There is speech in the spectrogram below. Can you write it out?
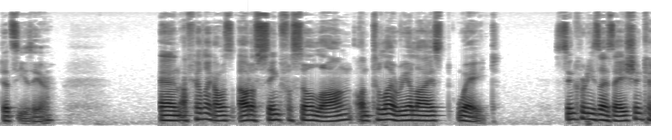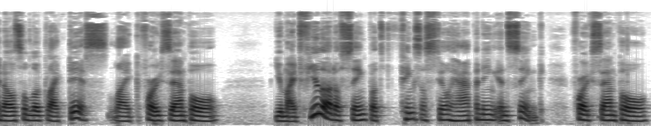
That's easier. And I felt like I was out of sync for so long until I realized wait, synchronization can also look like this. Like, for example, you might feel out of sync, but things are still happening in sync. For example,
